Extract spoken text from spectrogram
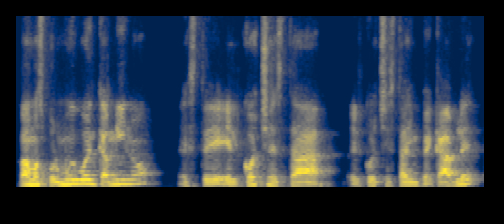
vamos por muy buen camino este, el coche está, el coche está impecable.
